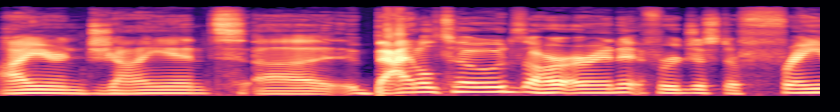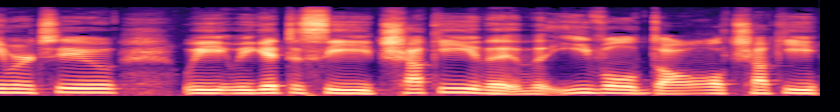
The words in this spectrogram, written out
Iron Giant, uh, Battletoads are, are in it for just a frame or two. We we get to see Chucky, the the evil doll Chucky,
